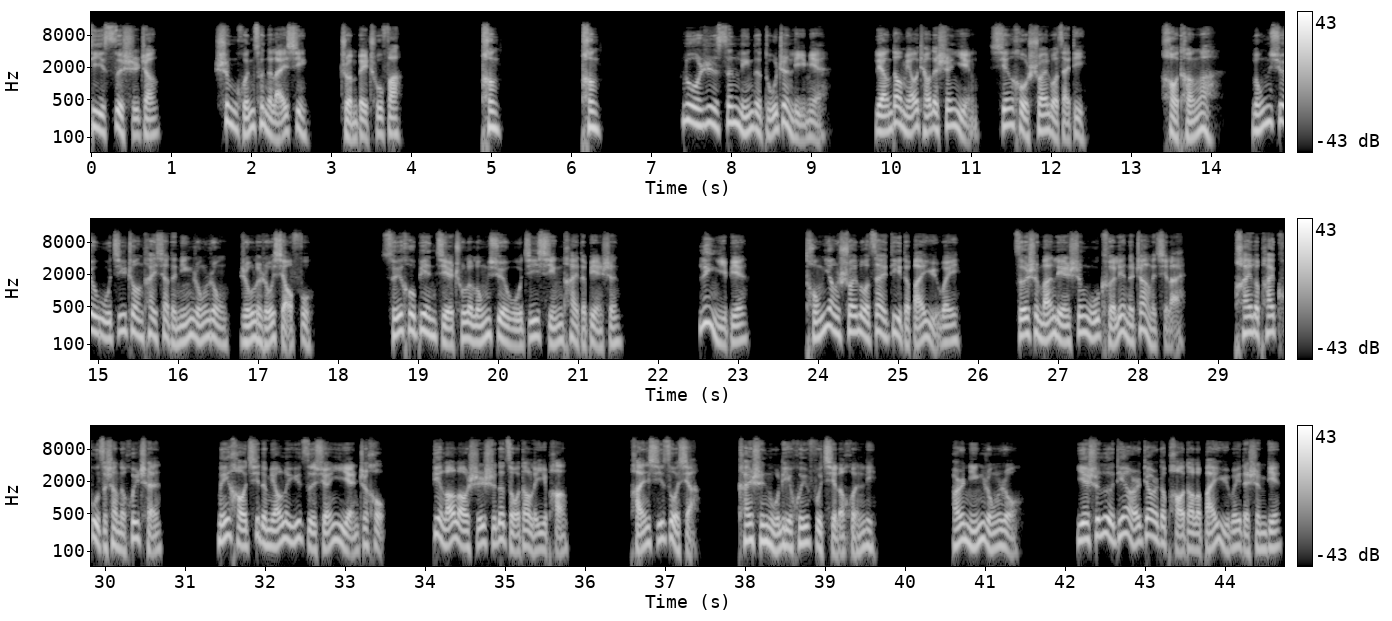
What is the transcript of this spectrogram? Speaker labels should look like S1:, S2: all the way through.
S1: 第四十章，圣魂村的来信，准备出发。砰！砰！落日森林的毒阵里面，两道苗条的身影先后摔落在地，好疼啊！龙血武姬状态下的宁荣荣揉了揉小腹，随后便解除了龙血武姬形态的变身。另一边，同样摔落在地的白雨薇，则是满脸生无可恋的站了起来。拍了拍裤子上的灰尘，没好气的瞄了于子璇一眼之后，便老老实实的走到了一旁，盘膝坐下，开始努力恢复起了魂力。而宁荣荣也是乐颠儿颠儿的跑到了白雨薇的身边，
